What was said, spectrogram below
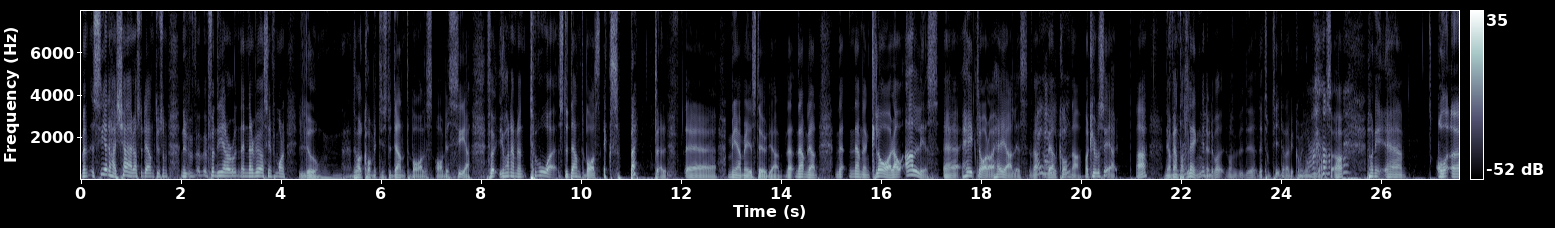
men se det här kära student du som nu funderar och är nervös inför morgonen. Lugn. Du har kommit till Studentbals ABC. För jag har nämligen två studentbalsexperter eh, med mig i studion. Nä- Nämligen nä- nämligen Klara och Alice. Eh, hej Klara och hej Alice. Väl- Hej, hej, välkomna. Vad kul att se er. Ja, ni har väntat länge nu. Det, var, det, det, tog tid när vi kom igång Ja. idag. Så, ja. Hörrni, eh, och, eh,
